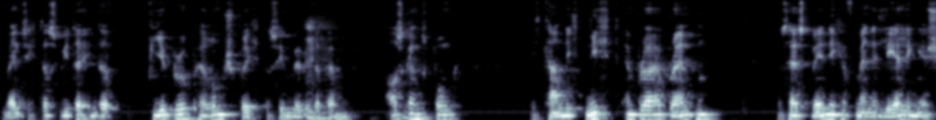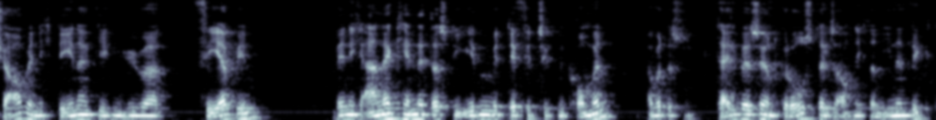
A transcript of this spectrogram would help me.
weil sich das wieder in der Peer Group herumspricht. Da sind wir wieder mhm. beim Ausgangspunkt. Ich kann nicht nicht Employer branden. Das heißt, wenn ich auf meine Lehrlinge schaue, wenn ich denen gegenüber fair bin, wenn ich anerkenne, dass die eben mit Defiziten kommen, aber das teilweise und großteils auch nicht an ihnen liegt,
